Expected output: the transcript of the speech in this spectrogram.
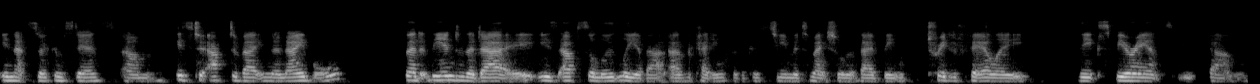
in that circumstance um, is to activate and enable but at the end of the day is absolutely about advocating for the consumer to make sure that they've been treated fairly the experience um,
